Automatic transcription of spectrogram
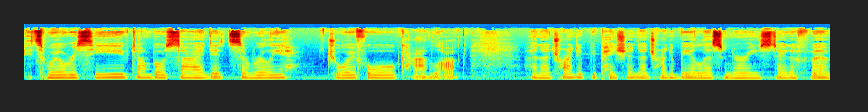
it's well received on both sides. It's a really joyful catalog, and I try to be patient. I try to be a listener instead of a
